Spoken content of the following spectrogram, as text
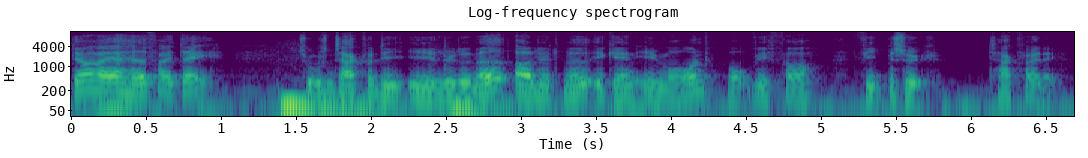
Det var, hvad jeg havde for i dag. Tusind tak, fordi I lyttede med, og lyt med igen i morgen, hvor vi får fint besøg. Tak for i dag.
